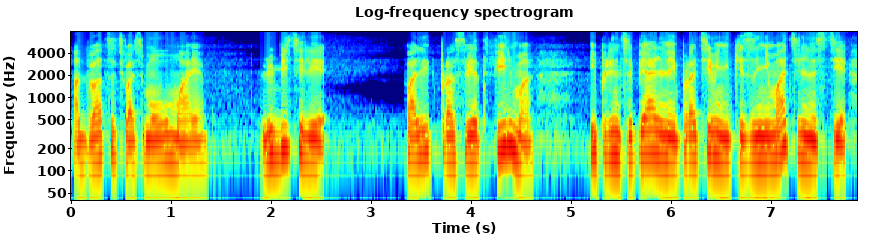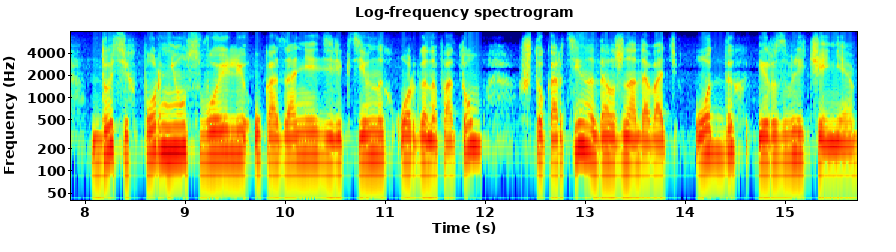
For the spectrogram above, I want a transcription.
от 28 мая. Любители политпросвет фильма – и принципиальные противники занимательности до сих пор не усвоили указания директивных органов о том, что картина должна давать отдых и развлечения.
